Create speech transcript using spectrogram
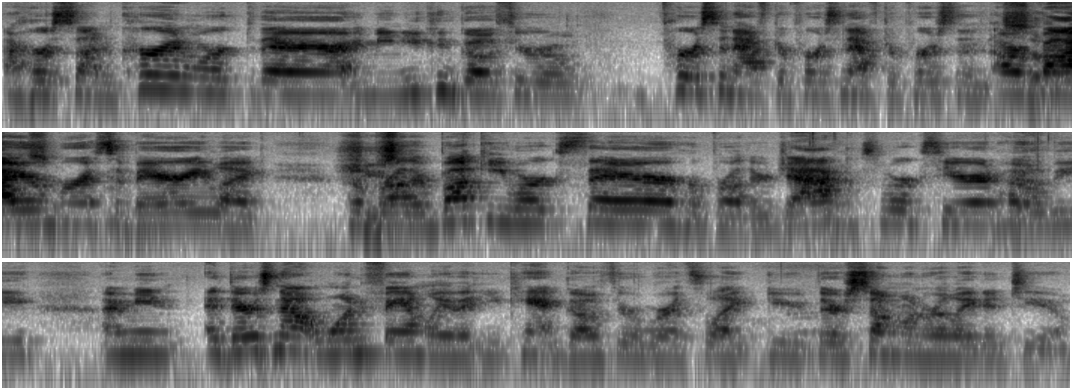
Uh, her son Curran worked there. I mean, you can go through person after person after person. Our So buyer awesome. Marissa Berry, like her She's- brother Bucky works there. Her brother Jack works here at Yeah. Hobie. I mean, eh, there's not one family that you can't go through where it's like you there's someone related to you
